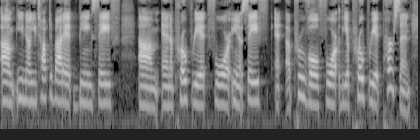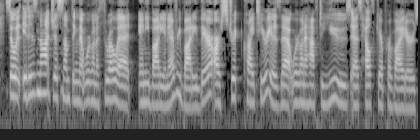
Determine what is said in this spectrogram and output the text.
Um, you know, you talked about it being safe um, and appropriate for, you know, safe approval for the appropriate person. So it, it is not just something that we're going to throw at anybody and everybody. There are strict criterias that we're going to have to use as healthcare providers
